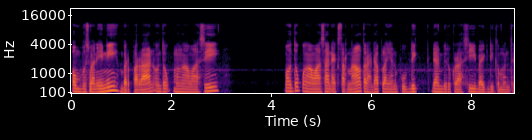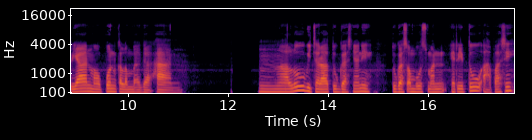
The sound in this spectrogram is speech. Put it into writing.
Ombudsman ini berperan untuk mengawasi untuk pengawasan eksternal terhadap pelayanan publik dan birokrasi baik di kementerian maupun kelembagaan. Hmm, lalu bicara tugasnya nih, tugas Ombudsman RI itu apa sih?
